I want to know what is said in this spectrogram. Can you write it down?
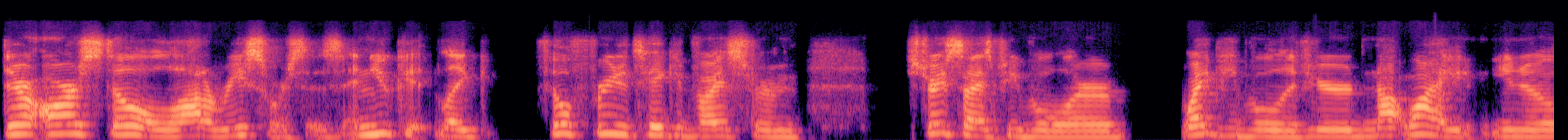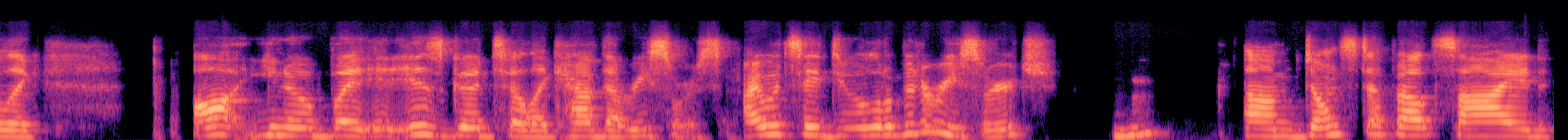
there are still a lot of resources, and you could like feel free to take advice from straight size people or white people if you're not white. You know, like, uh, you know, but it is good to like have that resource. I would say do a little bit of research. Mm-hmm. Um, don't step outside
